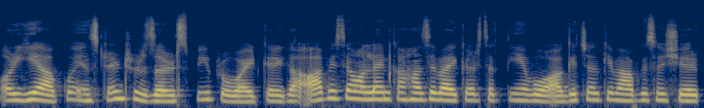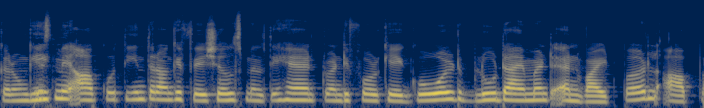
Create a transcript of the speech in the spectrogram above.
और ये आपको इंस्टेंट रिजल्ट्स भी प्रोवाइड करेगा। आप इसे ऑनलाइन कहाँ से बाय कर सकती हैं? वो आगे चल के मैं आपके साथ शेयर करूँगी। इसमें आपको तीन तरह के फेशियल्स मिलते हैं twenty four K gold blue diamond and white pearl आप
